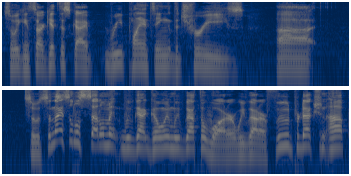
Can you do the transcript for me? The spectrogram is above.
so we can start get this guy replanting the trees. Uh, so it's a nice little settlement we've got going. We've got the water. We've got our food production up.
